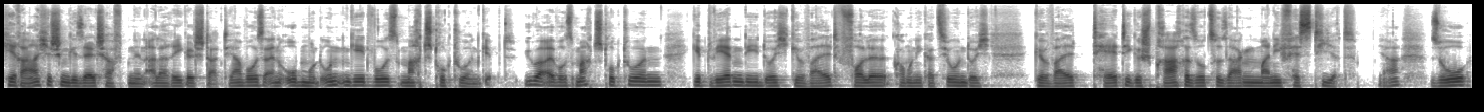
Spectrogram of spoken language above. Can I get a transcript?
hierarchischen Gesellschaften in aller Regel statt, ja, wo es ein Oben und Unten geht, wo es Machtstrukturen gibt. Überall, wo es Machtstrukturen gibt, werden die durch gewaltvolle Kommunikation, durch gewalttätige Sprache sozusagen manifestiert. Ja, so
